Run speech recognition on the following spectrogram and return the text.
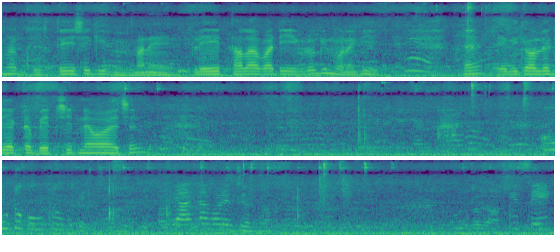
আমরা ঘুরতে এসে কি মানে প্লেট থালা বাটি এগুলো কিনবো নাকি? হ্যাঁ। হ্যাঁ এদিকে অলরেডি একটা বেডশিট নেওয়া হয়েছে কৌটো কৌটো জন্য। কি সেট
